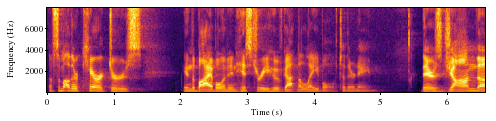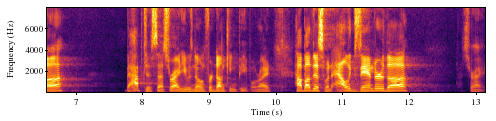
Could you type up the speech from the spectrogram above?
of some other characters in the Bible and in history who have gotten a label to their name. There's John the Baptist, that's right. He was known for dunking people, right? How about this one? Alexander the, that's right.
